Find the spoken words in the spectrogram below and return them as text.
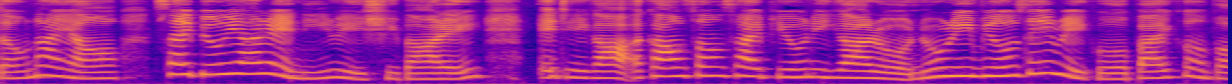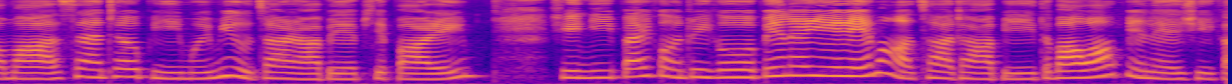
သုံးနိုင်အောင်စိုက်ပျိုးရတဲ့နည်းတွေရှိပါတယ်။အဲ့ဒီကအကောင်းဆုံးစိုက်ပျိုးနည်းကတော့နိုရီမျိုးစေ့တွေကိုပိုက်ကွန်ပေါ်မှာဆန်ထုတ်ပြီးမွေးမြူကြတာပဲဖြစ်ပါတယ်။ရင်းကြီးပိုက်ကွန်တွေကိုပင်လယ်ရေထဲမှာချထားပြီးတဘာဝပင်လယ်ရေက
